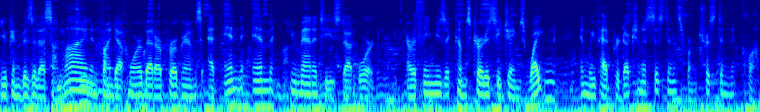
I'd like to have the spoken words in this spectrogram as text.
You can visit us online and find out more about our programs at nmhumanities.org. Our theme music comes courtesy James Whiten, and we've had production assistance from Tristan Klum.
